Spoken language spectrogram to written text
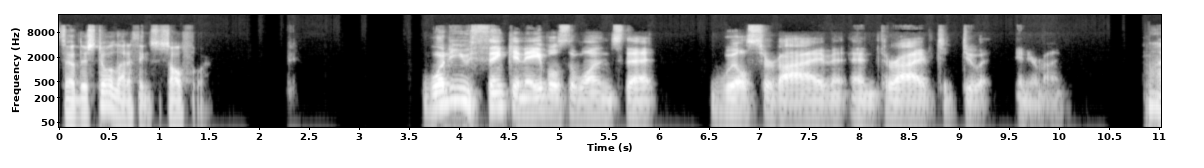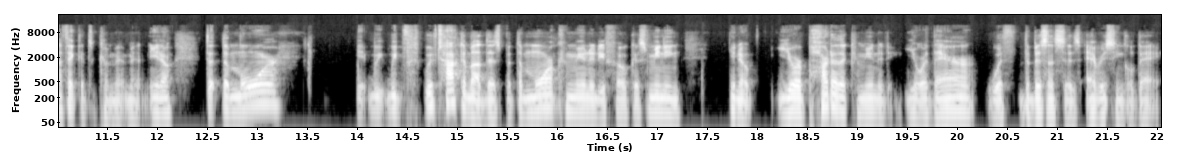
So there's still a lot of things to solve for. What do you think enables the ones that will survive and thrive to do it? In your mind? Well, I think it's a commitment. You know, the the more we we've we've talked about this, but the more community focused, meaning, you know, you're part of the community. You're there with the businesses every single day.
